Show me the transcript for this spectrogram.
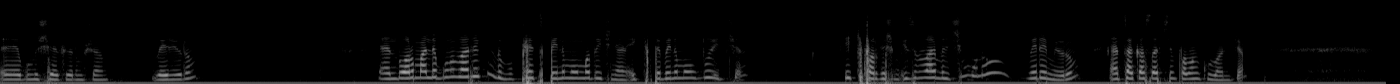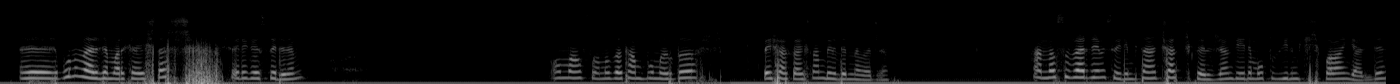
e, bunu şey yapıyorum şu an veriyorum. Yani normalde bunu verecektim de bu pet benim olmadığı için yani ekipte benim olduğu için ekip arkadaşım izin vermediği için bunu veremiyorum. Yani takaslar için falan kullanacağım. E, bunu vereceğim arkadaşlar. Şöyle gösterelim. Ondan sonra zaten bunları da 5 arkadaştan birilerine vereceğim. Ha nasıl vereceğimi söyleyeyim. Bir tane çark çıkaracağım. Diyelim 30-20 kişi falan geldi.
